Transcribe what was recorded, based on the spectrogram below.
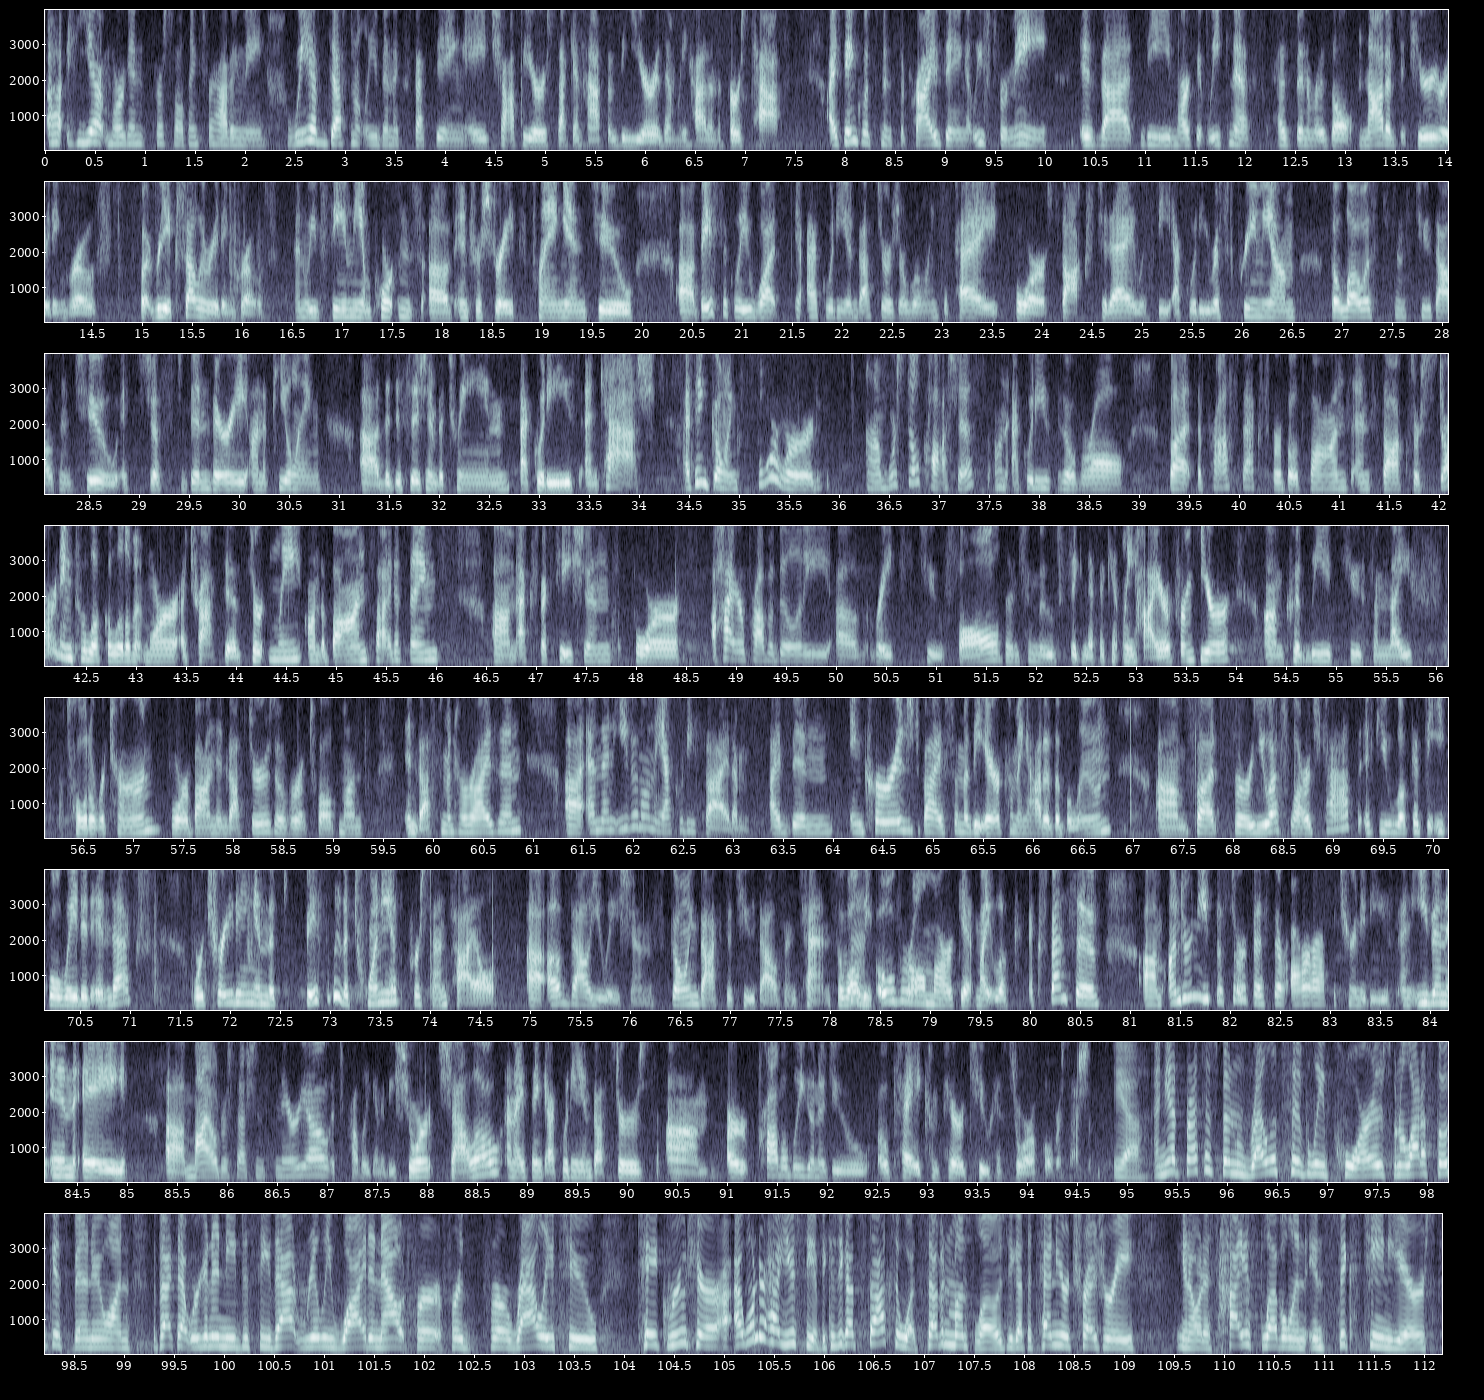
Uh, yeah, Morgan, first of all, thanks for having me. We have definitely been expecting a choppier second half of the year than we had in the first half. I think what's been surprising, at least for me, is that the market weakness has been a result not of deteriorating growth, but reaccelerating growth. And we've seen the importance of interest rates playing into uh, basically what equity investors are willing to pay for stocks today with the equity risk premium, the lowest since 2002. It's just been very unappealing, uh, the decision between equities and cash. I think going forward, um, we're still cautious on equities overall but the prospects for both bonds and stocks are starting to look a little bit more attractive. Certainly on the bond side of things, um, expectations for a higher probability of rates to fall than to move significantly higher from here um, could lead to some nice total return for bond investors over a 12 month investment horizon. Uh, and then even on the equity side, i have been encouraged by some of the air coming out of the balloon. Um, but for U.S. large cap, if you look at the equal weighted index, we're trading in the basically the 20th percentile uh, of valuations going back to 2010. So while hmm. the overall market might look expensive, um, underneath the surface there are opportunities, and even in a uh, mild recession scenario, it's probably going to be short, shallow, and I think equity investors um, are probably going to do okay compared to historical recessions. Yeah, and yet breadth has been relatively poor. There's been a lot of focus, Venu, on the fact that we're going to need to see that really widen out for for for a rally to take root here. I wonder how you see it because you got stocks at what seven month lows. You got the 10 year Treasury you know, at its highest level in, in 16 years.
